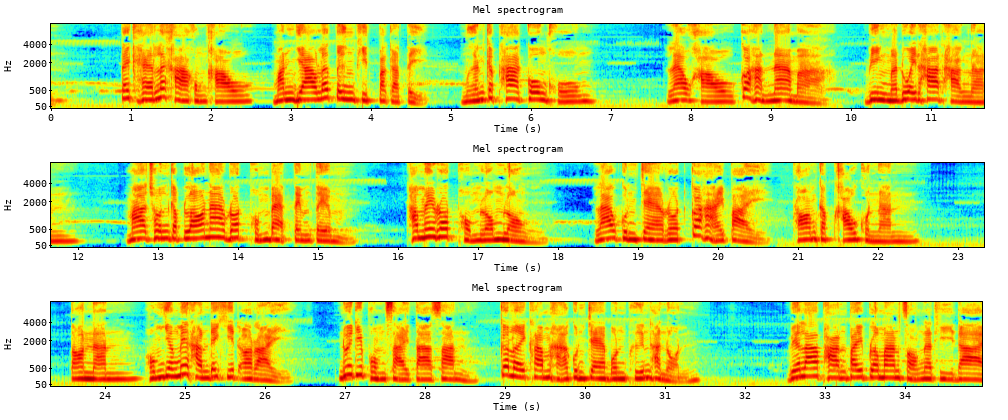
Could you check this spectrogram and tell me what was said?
แต่แขนและขาของเขา มันยาวและตึงผิดปกติ เหมือนกับท่าโก้งโค้ง แล้วเขาก็หันหน้ามา วิ่งมาด้วยท่าทางนั้น มาชนกับล้อหน้ารถผมแบบเต็มๆทำให้รถผมล้มลง แล้วกุญแจรถก็หายไป พร้อมกับเขาคนนั้น ตอนนั้นผมยังไม่ทันได้คิดอะไร ด้วยที่ผมสายตาสั้น ก็เลยคลำหากุญแจบนพื้นถนน เวลาผ่านไปประมาณสองนาทีได้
